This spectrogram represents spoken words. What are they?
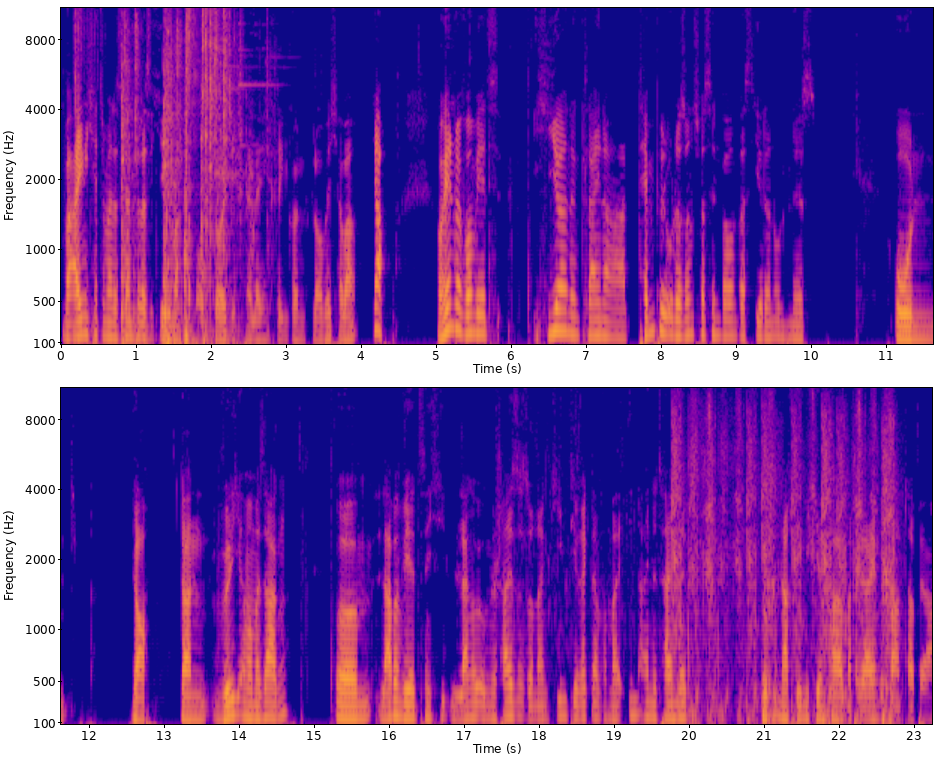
Weil eigentlich hätte man das Ganze, was ich hier gemacht habe, auch deutlich schneller hinkriegen können, glaube ich. Aber ja, auf jeden Fall wollen wir jetzt hier eine kleine Art Tempel oder sonst was hinbauen, was hier dann unten ist. Und ja, dann würde ich einfach mal sagen, ähm, labern wir jetzt nicht lange irgendeine Scheiße, sondern gehen direkt einfach mal in eine Timelapse. Nachdem ich hier ein paar Materialien gefarmt habe, ja,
